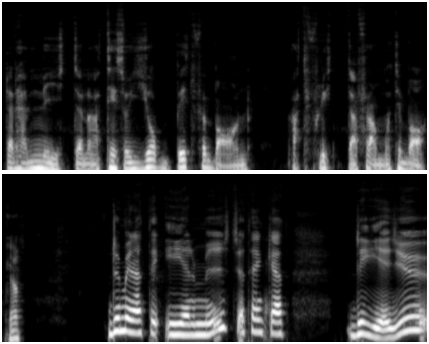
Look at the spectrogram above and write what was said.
den här myten att det är så jobbigt för barn att flytta fram och tillbaka. Du menar att det är en myt? Jag tänker att det är ju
